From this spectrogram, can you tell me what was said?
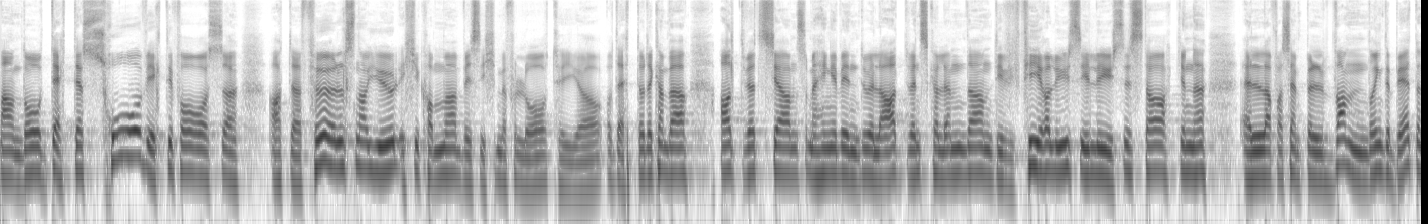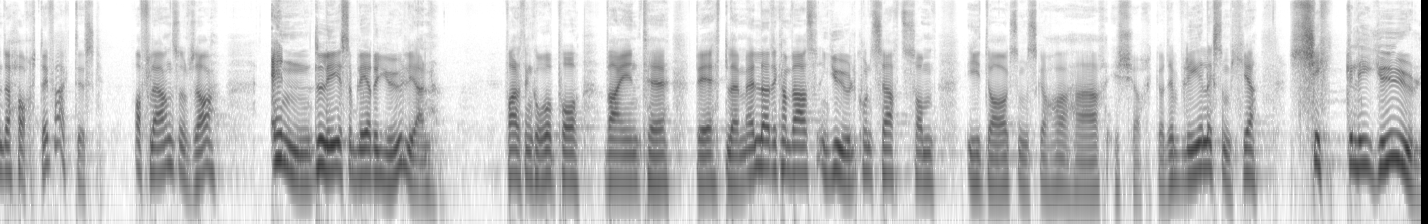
Med andre ord, Dette er så viktig for oss eh, at eh, følelsen av jul ikke kommer hvis ikke vi får lov til å gjøre dette. Og det kan være adventsstjernen som henger i vinduet, eller adventskalenderen, de fire lys i lysestakene, eller f.eks. vandring til Beten. Det hørte jeg faktisk av flere som sa. Endelig så blir det jul igjen. For at en går på veien til Betlehem. Eller det kan være en julekonsert som i dag, som vi skal ha her i kirka. Det blir liksom ikke skikkelig jul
